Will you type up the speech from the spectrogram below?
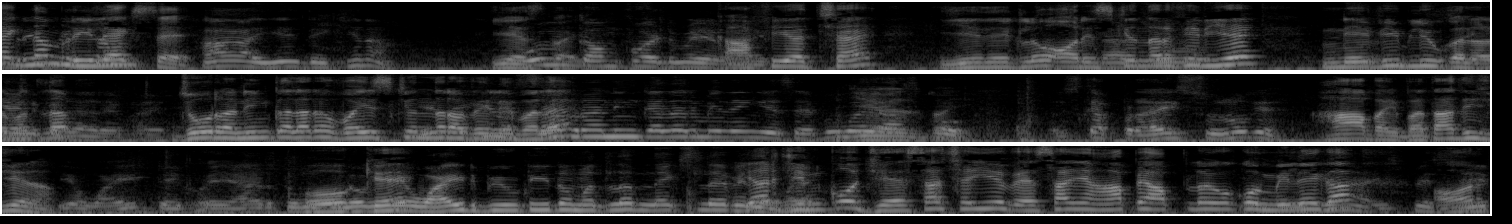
एकदम भी relax है। हाँ ये देखिए ना। यस कंफर्ट में काफ़ी अच्छा है। ये देख लो और इसके अंदर फिर ये नेवी ब्लू कलर मतलब भाई। जो रनिंग कलर है वही इसके अंदर ये अवेलेबल है। रनिंग कलर मिलेंगे सैफू भाई Yes, आपको। इसका प्राइस सुनोगे? हाँ भाई बता दीजिए ना। ये व्हाइट देखो यार तुम. बोलोगे व्हाइट ब्यूटी तो मतलब नेक्स्ट लेवल यार जिनको जैसा चाहिए वैसा यहाँ पे आप लोगों को मिलेगा। और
